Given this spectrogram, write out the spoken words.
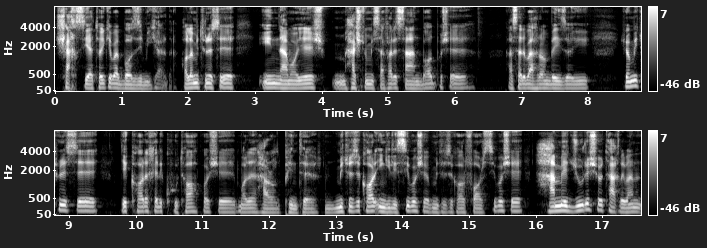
شخصیت هایی که باید بازی می‌کردم حالا می‌تونسته این نمایش هشتمین سفر سندباد باشه اثر بهرام بیزایی یا می‌تونسته یه کار خیلی کوتاه باشه مال هارولد پینتر. می‌تونست کار انگلیسی باشه می‌تونست کار فارسی باشه. همه جورش رو تقریبا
